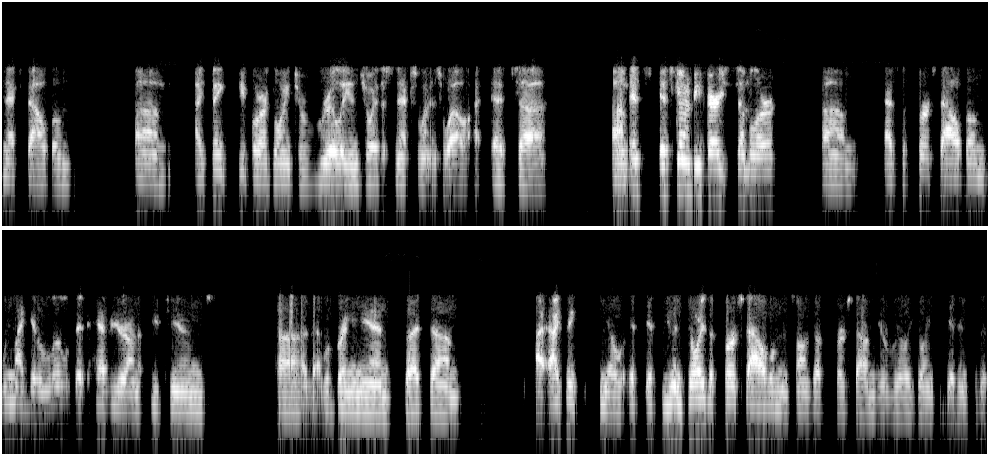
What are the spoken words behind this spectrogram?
next album, um, I think people are going to really enjoy this next one as well. It's uh, um, it's it's going to be very similar um, as the first album. We might get a little bit heavier on a few tunes uh, that we're bringing in, but um, I, I think you know if, if you enjoy the first album and songs off the first album, you're really going to get into the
